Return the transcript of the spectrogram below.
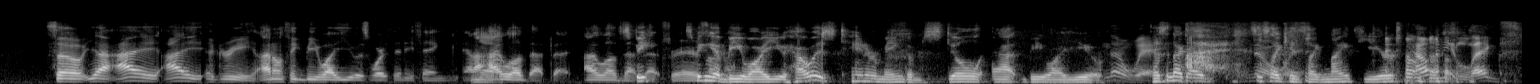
so yeah, I I agree. I don't think BYU is worth anything, and No. I, I love that bet. I love that Speak- bet for Arizona. Speaking of BYU, how is Tanner Mangum still at BYU? No way. Hasn't that guy? Ah, It's just No like his like ninth year. How know. many legs?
